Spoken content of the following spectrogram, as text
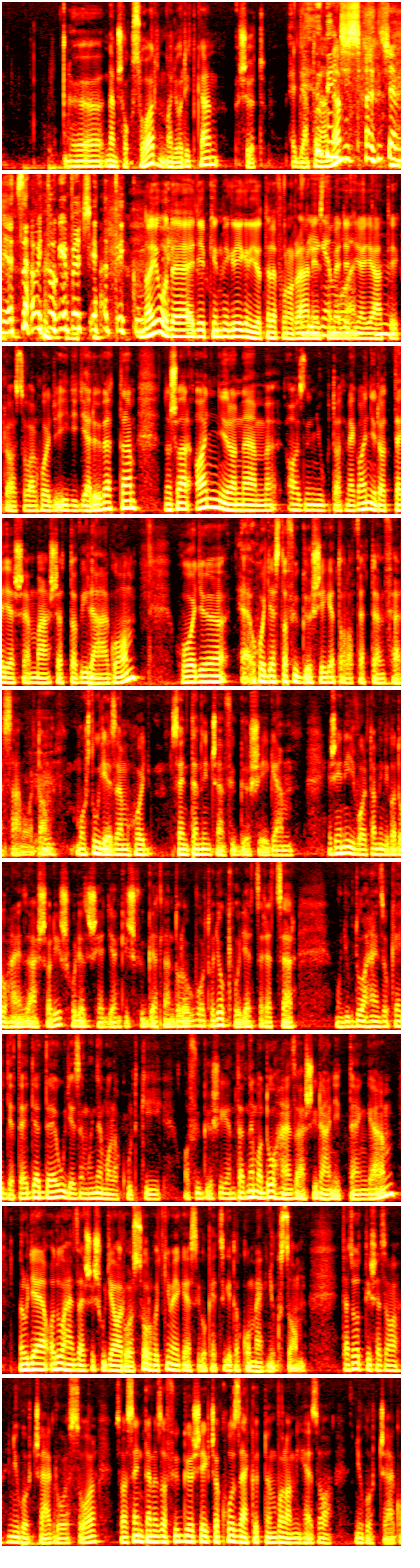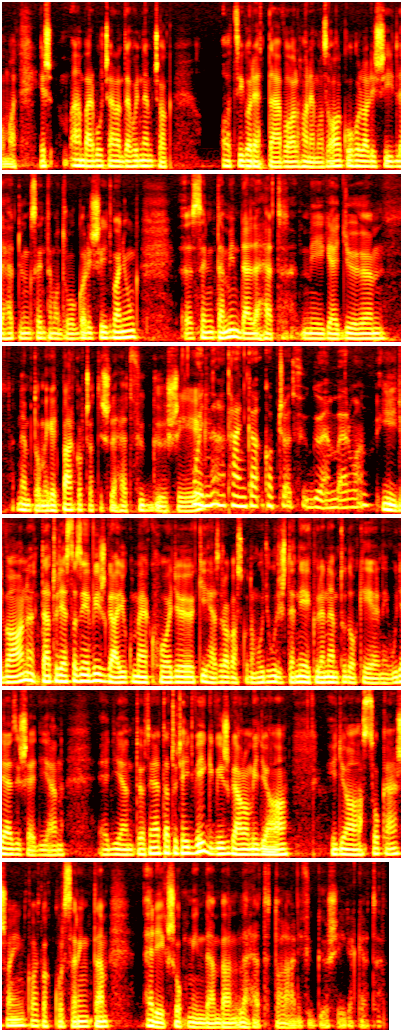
nem sokszor, nagyon ritkán, sőt, egyáltalán Nincs nem. is semmilyen számítógépes játékunk. Na jó, de egyébként még régen így a telefonon ránéztem Régen egy, egy volt. ilyen játékra, mm. szóval, hogy így, így elővettem. Most már annyira nem az nyugtat meg, annyira teljesen más lett a világom, hogy, ö, hogy ezt a függőséget alapvetően felszámoltam. Most úgy érzem, hogy szerintem nincsen függőségem. És én így voltam mindig a dohányzással is, hogy ez is egy ilyen kis független dolog volt, hogy oké, okay, hogy egyszer-egyszer mondjuk dohányzok egyet-egyet, de úgy érzem, hogy nem alakult ki a függőségem. Tehát nem a dohányzás irányít engem, mert ugye a dohányzás is ugye arról szól, hogy kimegyek, elszívok egy cigit, akkor megnyugszom. Tehát ott is ez a nyugodtságról szól. Szóval szerintem ez a függőség csak hozzákötöm valamihez a nyugodtságomat. És ám bár bocsánat, de hogy nem csak a cigarettával, hanem az alkohollal is így lehetünk, szerintem a droggal is így vagyunk. Szerintem minden lehet még egy, nem tudom, még egy párkapcsolat is lehet függőség. Hogy hát hány ka- kapcsolatfüggő ember van? Így van, tehát hogy ezt azért vizsgáljuk meg, hogy kihez ragaszkodom, hogy úristen nélküle nem tudok élni. Ugye ez is egy ilyen, egy ilyen történet. Tehát hogyha így végigvizsgálom így a, így a szokásainkat, akkor szerintem elég sok mindenben lehet találni függőségeket.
